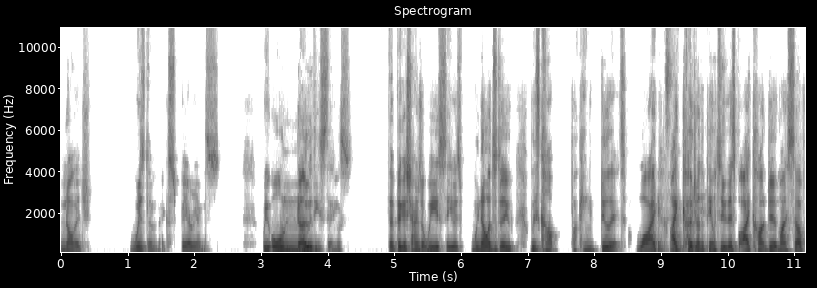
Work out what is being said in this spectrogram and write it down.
knowledge, wisdom, experience. We all mm-hmm. know these things. The biggest challenge that we mm-hmm. see is we know what to do, we just can't fucking do it. Why? Exactly. I coach other people to do this, but I can't do it myself.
